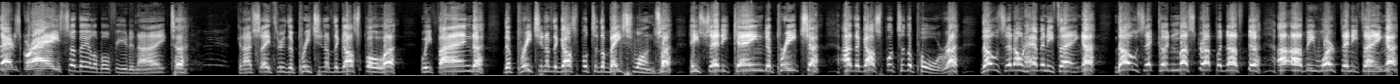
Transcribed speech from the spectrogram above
there's grace available for you tonight. Uh, can I say, through the preaching of the gospel, we find the preaching of the gospel to the base ones. he said he came to preach the gospel to the poor those that don't have anything, uh, those that couldn't muster up enough to uh, uh, be worth anything, uh,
